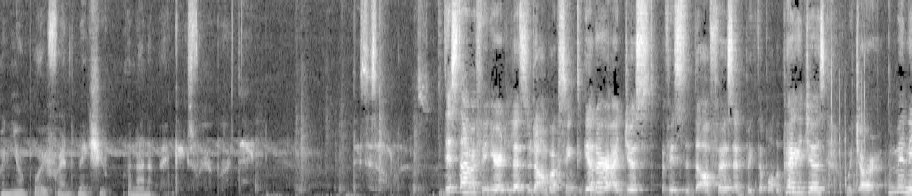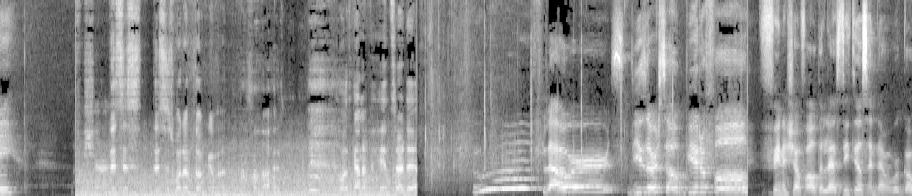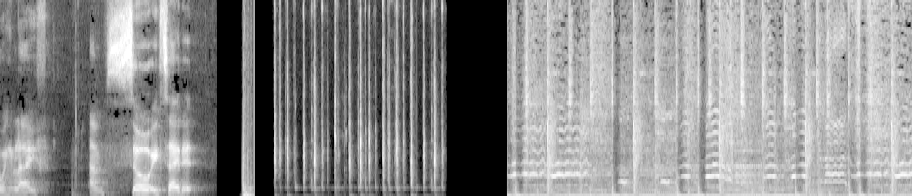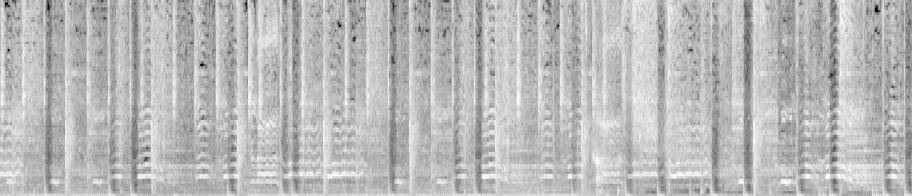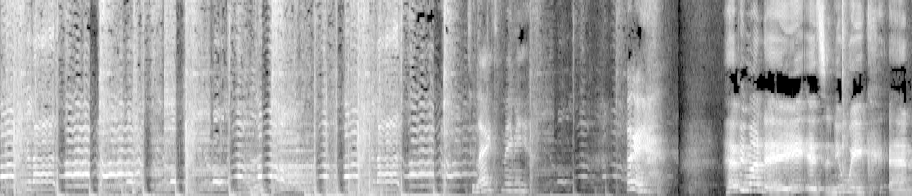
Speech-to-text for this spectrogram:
when your boyfriend makes you banana pancakes for your birthday. This is how it looks. This time I figured let's do the unboxing together. I just visited the office and picked up all the packages, which are many. I'm sure. This is this is what I'm talking about. what kind of hints are there? Ooh, flowers. These are so beautiful. Finish off all the last details and then we're going live. I'm so excited.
